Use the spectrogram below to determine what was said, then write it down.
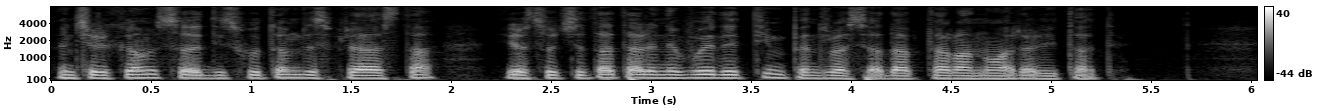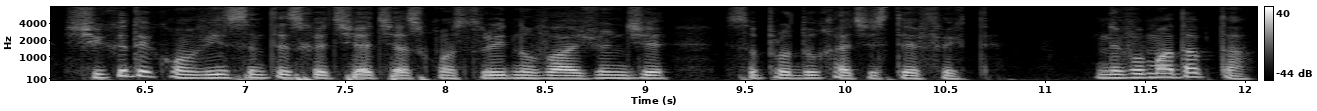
Încercăm să discutăm despre asta, iar societatea are nevoie de timp pentru a se adapta la noua realitate. Și cât de convins sunteți că ceea ce ați construit nu va ajunge să producă aceste efecte? Ne vom adapta.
